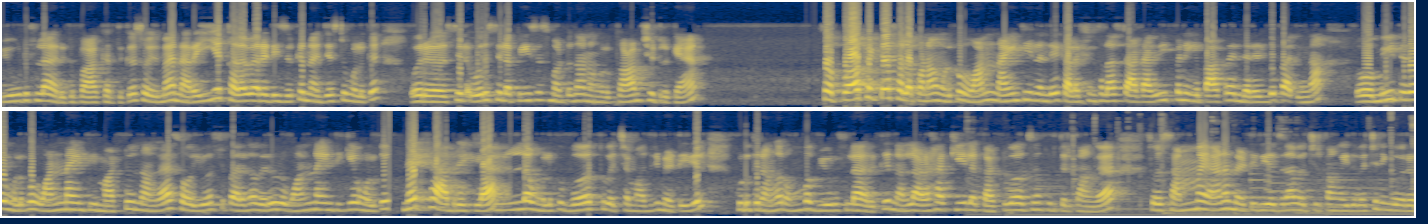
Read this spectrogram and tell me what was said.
பியூட்டிஃபுல்லாக இருக்குது பார்க்கறதுக்கு ஸோ இது மாதிரி நிறைய கலர் வெரைட்டிஸ் இருக்குது நான் ஜஸ்ட் உங்களுக்கு ஒரு சில ஒரு சில பீசஸ் மட்டும் தான் நான் உங்களுக்கு காமிச்சிட்ருக்கேன் ஸோ பர்ஃபெக்டாக சொல்ல போனால் உங்களுக்கு ஒன் நைன்ட்டிலேருந்தே கலெக்ஷன்ஸ் எல்லாம் ஸ்டார்ட் ஆகுது. இப்போ நீங்கள் பார்க்குற இந்த ரெட்டு பார்த்தீங்கன்னா மீட்டரே உங்களுக்கு ஒன் நைன்ட்டி மட்டும் தாங்க ஸோ யோசிச்சு பாருங்க வெறும் ஒன் நைன்ட்டிக்கே உங்களுக்கு நெட் ஃபேப்ரிக்ல நல்லா உங்களுக்கு ஒர்க் வச்ச மாதிரி மெட்டீரியல் கொடுக்குறாங்க. ரொம்ப பியூட்டிஃபுல்லாக இருக்குது நல்ல அழகாக கீழே கட் ஒர்க்ஸும் கொடுத்துருக்காங்க. ஸோ செம்மையான மெட்டீரியல்ஸ்லாம் வச்சுருக்காங்க. இதை வச்சு நீங்கள் ஒரு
